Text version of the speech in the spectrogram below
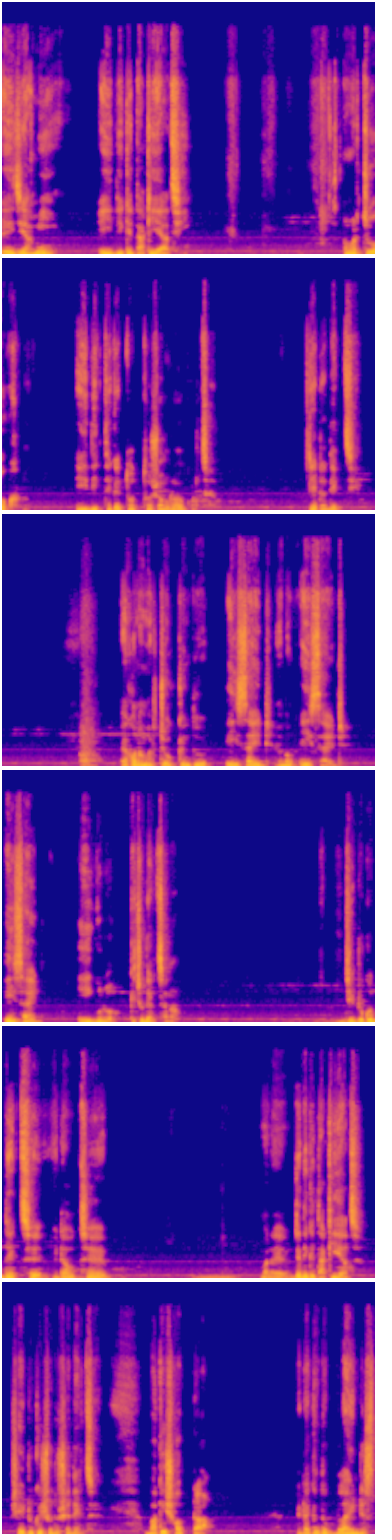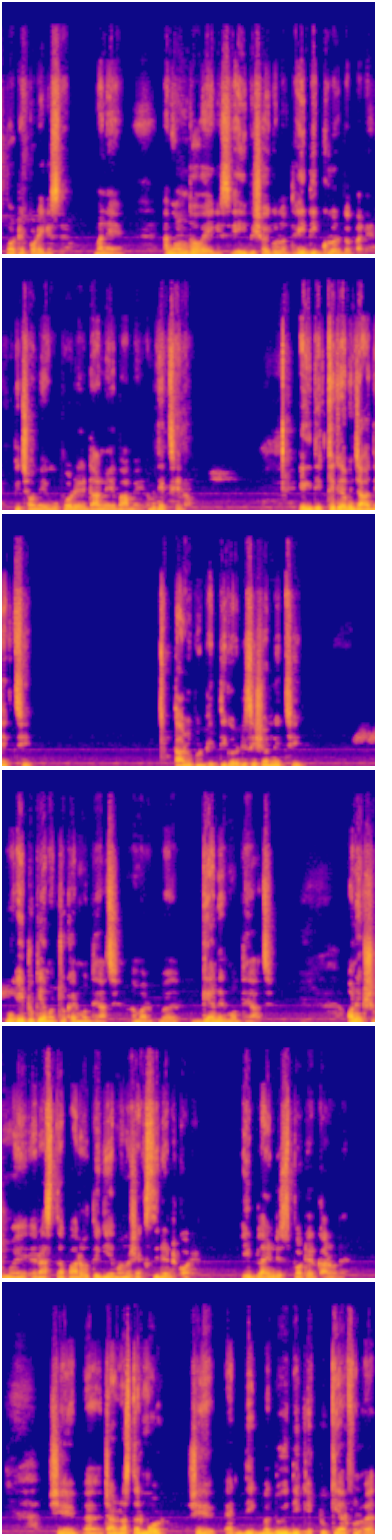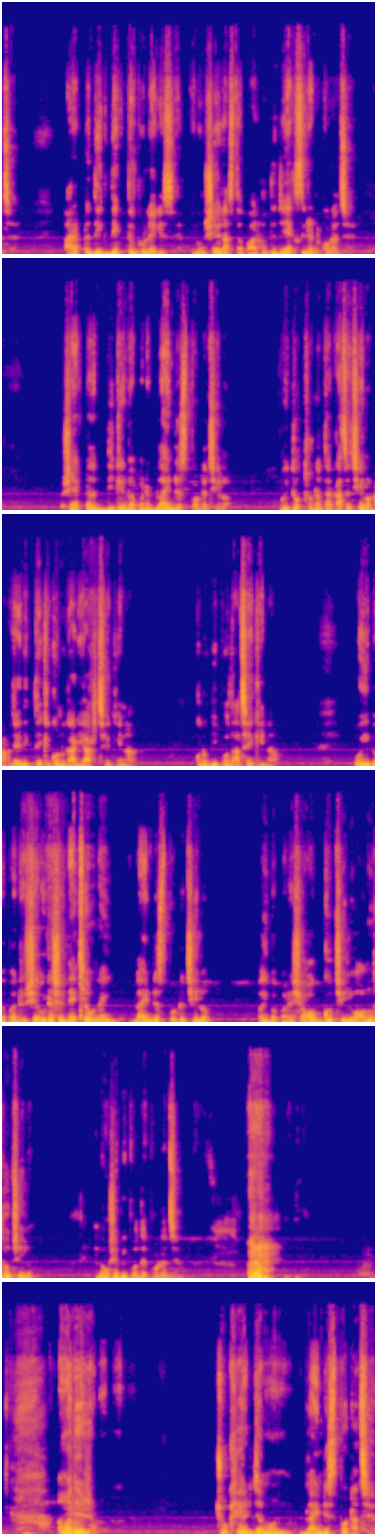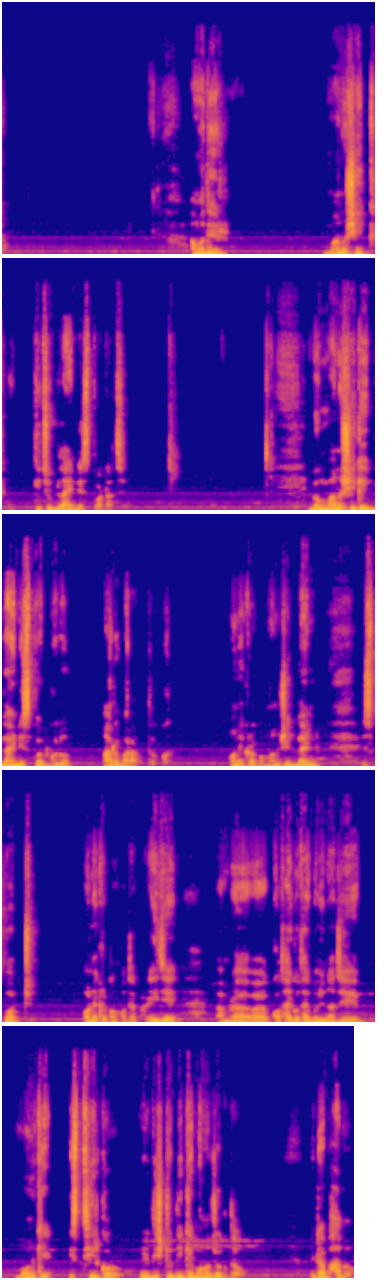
এই যে আমি এই দিকে তাকিয়ে আছি। আমার চোখ এই দিক থেকে তথ্য সংগ্রহ করছে। এটা দেখছি। এখন আমার চোখ কিন্তু এই সাইড এবং এই সাইড এই সাইড এইগুলো কিছু দেখছে না। যেটুকু দেখছে, এটা হচ্ছে মানে যেদিকে তাকিয়ে আছে, সেটুকুই শুধু সে দেখছে। বাকি সবটা এটা কিন্তু ব্লাইন্ড স্পটে পড়ে গেছে। মানে আমি অন্ধ হয়ে গেছি এই বিষয়গুলোতে, এই দিকগুলোর ব্যাপারে। পিছনে, উপরে, ডানে, বামে, আমি দেখছি না। এই দিক থেকে আমি যা দেখছি, তার উপর ভিত্তি করে ডিসিশন নিচ্ছি এবং এইটুকুই আমার চোখের মধ্যে আছে, আমার জ্ঞানের মধ্যে আছে। অনেক সময় রাস্তা পার হতে গিয়ে মানুষ অ্যাক্সিডেন্ট করে, এই ব্লাইন্ড স্পটের কারণে। সে চার রাস্তার মোড় সে এক দিক বা দুই দিক একটু কেয়ারফুল হয়েছে। আর একটা দিক দেখতে ভুলে গেছে এবং সে রাস্তা পার হতে গিয়ে অ্যাক্সিডেন্ট করেছে। সে একটা দিকের ব্যাপারে ব্লাইন্ড স্পটে ছিল। ওই তথ্যটা তার কাছে ছিল না যে দিক থেকে কোনো গাড়ি আসছে কি না কোনো বিপদ আছে কি না ওই ব্যাপারে সে, ওইটা সে দেখেও নাই ব্লাইন্ড স্পটে ছিল। ওই ব্যাপারে সে অজ্ঞ ছিল, অন্ধ ছিল এবং সে বিপদে পড়েছে। আমাদের চোখের যেমন ব্লাইন্ড স্পট আছে, আমাদের মানসিক কিছু ব্লাইন্ড স্পট আছে। এবং মানসিক এই ব্লাইন্ড স্পটগুলো আরও মারাত্মক। অনেক রকম মানসিক ব্লাইন্ড স্পট অনেক রকম হতে পারে। এই যে আমরা কথায় কথায় বলি না যে মনকে স্থির করো, নির্দিষ্ট দিকে মনোযোগ দাও, এটা ভালো।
